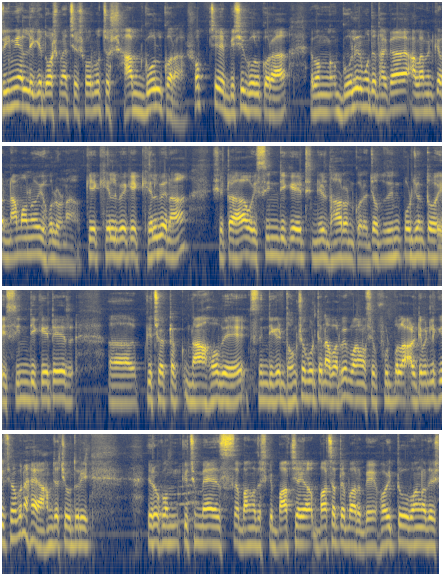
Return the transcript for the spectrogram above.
প্রিমিয়ার লিগে দশ ম্যাচে সর্বোচ্চ সাত গোল করা, সবচেয়ে বেশি গোল করা এবং গোলের মধ্যে থাকা আলামিনকে নামানোই হলো না। কে খেলবে কে খেলবে না সেটা ওই সিন্ডিকেট নির্ধারণ করে। যতদিন পর্যন্ত এই সিন্ডিকেটের কিছু একটা না হবে সিন্ডিকেট ধ্বংস করতে না পারবে, বাংলাদেশের ফুটবল আলটিমেটলি কিছু হবে না। হ্যাঁ হামজা চৌধুরী এরকম কিছু ম্যাচ বাংলাদেশকে বাঁচা, বাঁচাতে পারবে। হয়তো বাংলাদেশ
